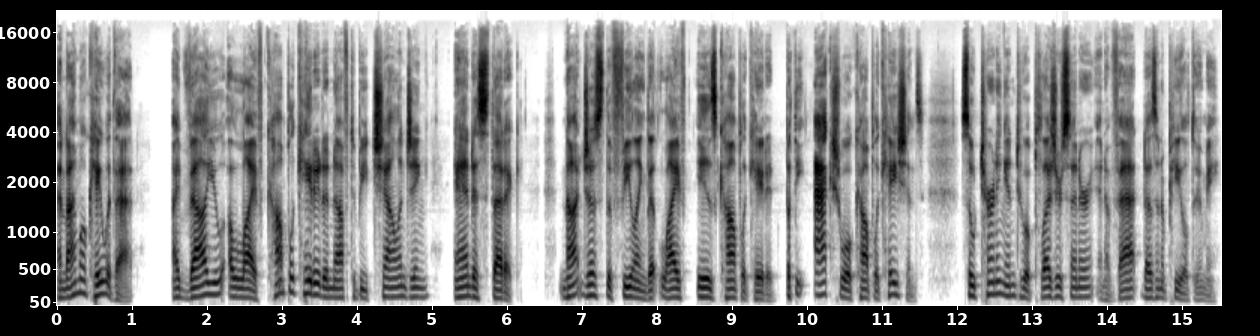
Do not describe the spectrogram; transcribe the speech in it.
And I'm okay with that. I value a life complicated enough to be challenging and aesthetic. Not just the feeling that life is complicated, but the actual complications. So turning into a pleasure center in a vat doesn't appeal to me.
